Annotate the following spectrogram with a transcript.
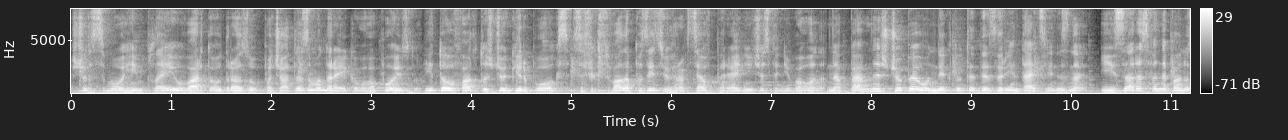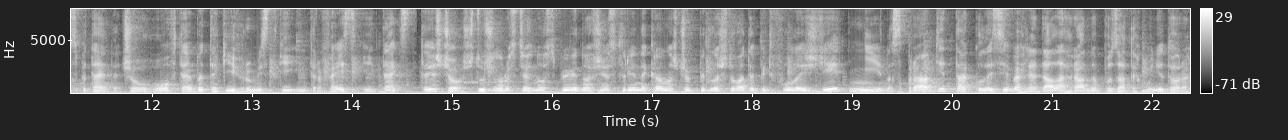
Щодо самого геймплею, варто варто одразу почати з монорейкового поїзду, і того факту, що Gearbox зафіксувала позицію гравця в передній частині вагона. Напевне, щоб уникнути дезорієнтації, не знаю. І зараз ви напевно спитаєте, чого в тебе такий громісткий інтерфейс і текст? Ти що, штучно розтягнув співвідношення сторін екрану, щоб підлаштувати під Full HD? Ні, насправді так колись і виглядала гра на позатих моніторах.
